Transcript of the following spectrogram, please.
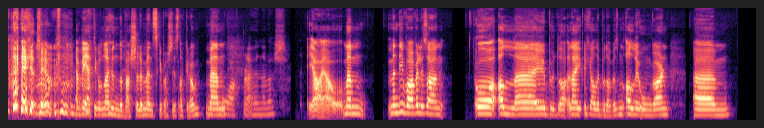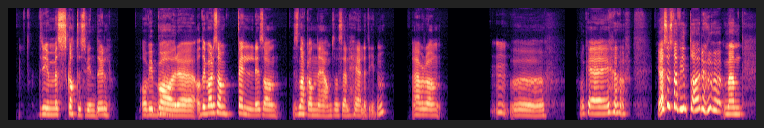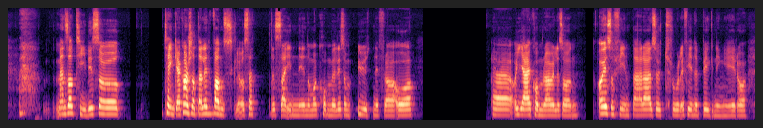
Egentlig. Mm. Jeg vet ikke om det er hundebæsj eller menneskebæsj de snakker om, men Håper det er hundebæsj. Ja, ja, men, men de var veldig sånn Og alle i Buda... Nei, ikke alle i Budapest, men alle i Ungarn um, driver med skattesvindel. Og vi bare Og de var liksom veldig sånn snakka ned om seg selv hele tiden. Jeg var sånn uh, OK. Jeg syns det er fint her. men, men samtidig så tenker jeg kanskje at det er litt vanskelig å sette seg inn i når man kommer liksom utenifra og uh, Og jeg kommer er veldig sånn Oi, så fint det er her er. Så utrolig fine bygninger og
